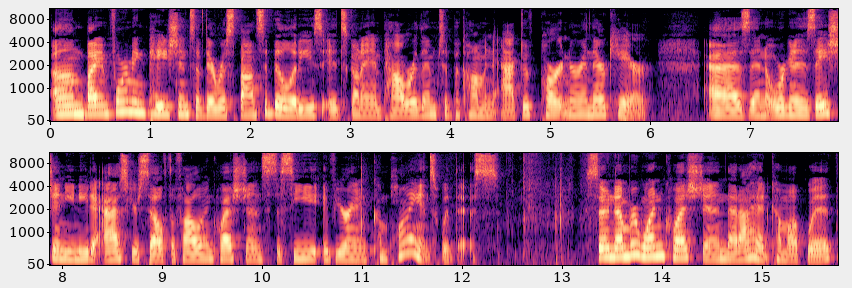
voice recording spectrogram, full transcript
Um, by informing patients of their responsibilities, it's going to empower them to become an active partner in their care. As an organization, you need to ask yourself the following questions to see if you're in compliance with this. So, number one question that I had come up with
